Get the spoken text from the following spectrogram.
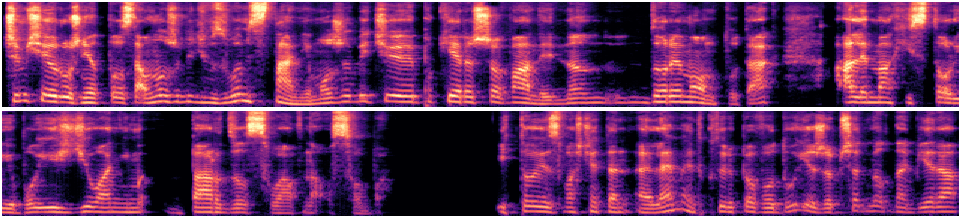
Czym się różni od pozostałych? Może być w złym stanie, może być e, pokiereszowany no, do remontu, tak? Ale ma historię, bo jeździła nim bardzo sławna osoba. I to jest właśnie ten element, który powoduje, że przedmiot nabiera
